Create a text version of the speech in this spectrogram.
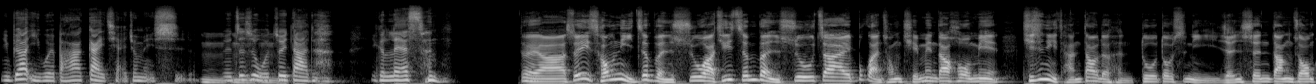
你不要以为把它盖起来就没事了。嗯，所以这是我最大的一个 lesson。对啊，所以从你这本书啊，其实整本书在不管从前面到后面，其实你谈到的很多都是你人生当中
